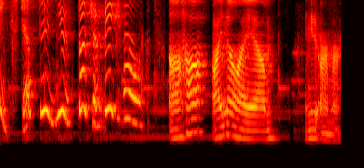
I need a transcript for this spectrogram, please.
Thanks, Justin. You're such a big help. Uh huh. I know I am. I need armor.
